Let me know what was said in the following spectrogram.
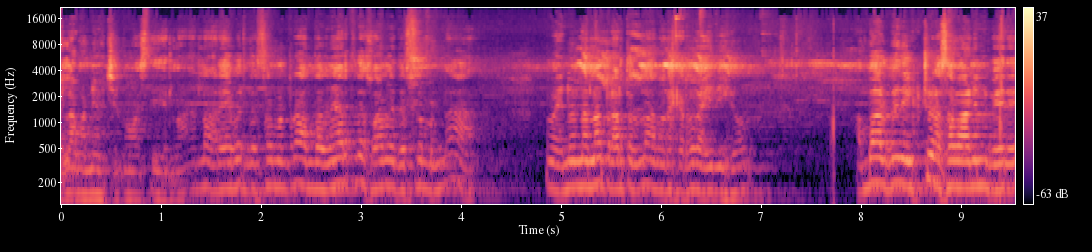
எல்லாம் பண்ணி வச்சுருக்கோம் வசதி எல்லாம். எல்லாம் நிறைய பேர் தரிசனம் பண்ணுறோம் அந்த நேரத்தில் சுவாமியை தரிசனம் பண்ணால் நம்ம என்னென்னலாம் பிரார்த்தனை நடக்கிறது ஐதீகம். அம்பாள் பேர் இட்டு ரசவாணின்னு பேர்.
